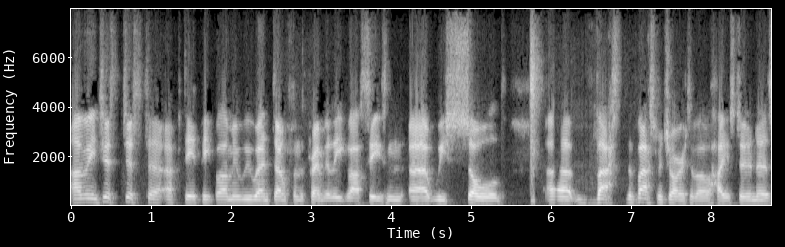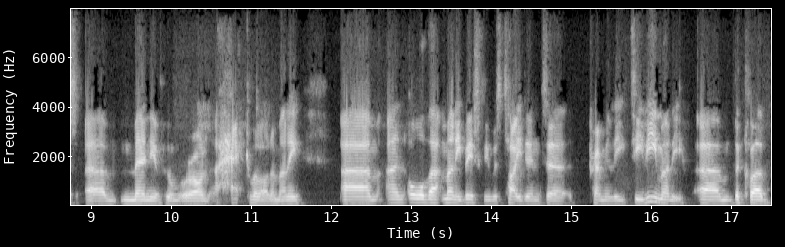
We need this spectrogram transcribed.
I mean, just just to update people. I mean, we went down from the Premier League last season. Uh, we sold uh, vast the vast majority of our highest earners, um, many of whom were on a heck of a lot of money, um, and all that money basically was tied into Premier League TV money. Um, the club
